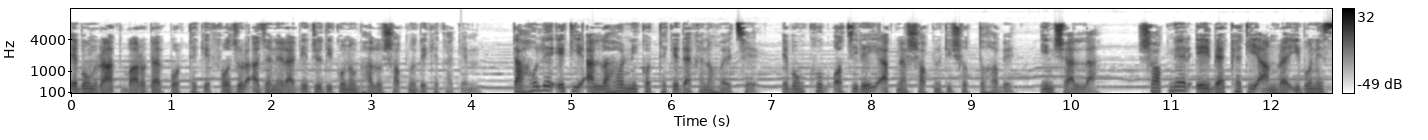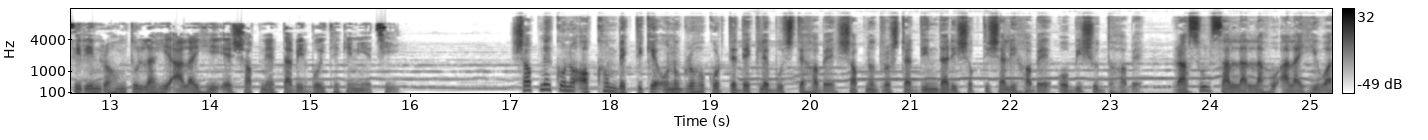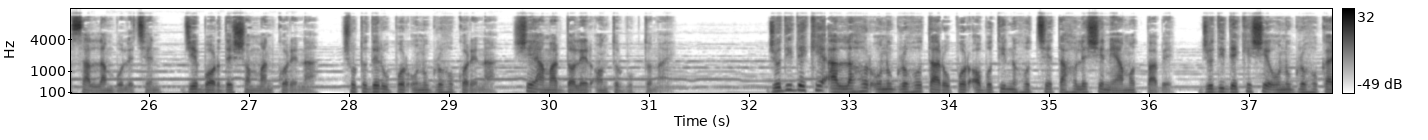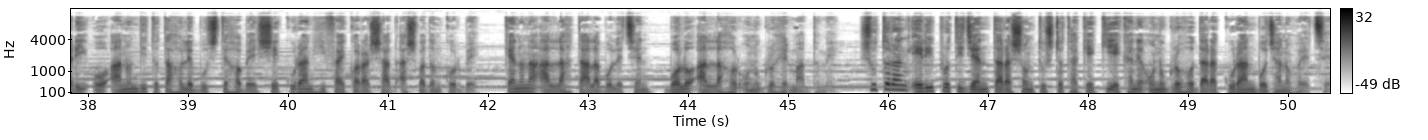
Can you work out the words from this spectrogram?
এবং রাত বারোটার পর থেকে ফজর আজানের আগে যদি কোনো ভালো স্বপ্ন দেখে থাকেন, তাহলে এটি আল্লাহর নিকট থেকে দেখানো হয়েছে, এবং খুব অচিরেই আপনার স্বপ্নটি সত্য হবে, ইনশাআল্লাহ। স্বপ্নের এই ব্যাখ্যাটি আমরা ইবনে সিরিন রহমতুল্লাহি আলাইহি এর স্বপ্নের তাবির বই থেকে নিয়েছি। স্বপ্নে কোনো অক্ষম ব্যক্তিকে অনুগ্রহ করতে দেখলে বুঝতে হবে স্বপ্নদ্রষ্টার দিনদারি শক্তিশালী হবে ও বিশুদ্ধ হবে। রাসূল সাল্লাল্লাহু আলাইহি ওয়াসাল্লাম বলেছেন, যে বড়দের সম্মান করে না। ছোটদের উপর অনুগ্রহ করে না, সে আমার দলের অন্তর্ভুক্ত নয়। যদি দেখে আল্লাহর অনুগ্রহ তার উপর অবতীর্ণ হচ্ছে, তাহলে সে নেয়ামত পাবে। যদি দেখে সে অনুগ্রহকারী ও আনন্দিত, তাহলে বুঝতে হবে সে কুরআন হিফায় করার স্বাদ আস্বাদন করবে। কেননা আল্লাহ তালা বলেছেন, বলো আল্লাহর অনুগ্রহের মাধ্যমে। সুতরাং এরই প্রতি যেন তারা সন্তুষ্ট থাকে কি এখানে অনুগ্রহ দ্বারা কুরআন বোঝানো হয়েছে।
